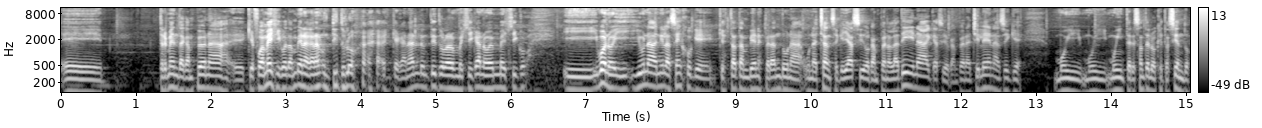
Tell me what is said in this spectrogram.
Eh, tremenda campeona, eh, que fue a México también a ganar un título, que ganarle un título a los mexicanos en México. Y, bueno, y, una Daniela Senjo que, está también esperando una, chance, que ya ha sido campeona latina, que ha sido campeona chilena, así que muy, muy, muy interesante lo que está haciendo.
